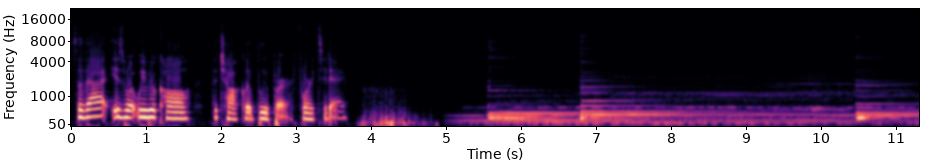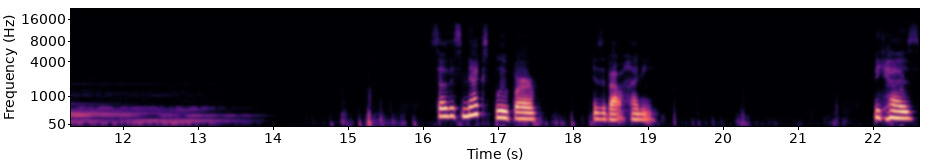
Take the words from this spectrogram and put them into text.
So that is what we would call the chocolate blooper for today. So, this next blooper is about honey. Because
